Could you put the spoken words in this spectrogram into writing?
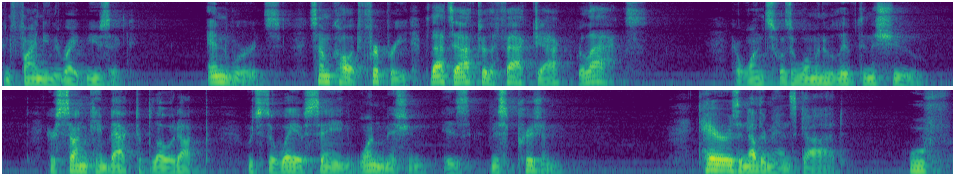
and finding the right music. End words. Some call it frippery, but that's after the fact, Jack. Relax. There once was a woman who lived in a shoe. Her son came back to blow it up which is a way of saying one mission is misprision. Terror is another man's God. Woof.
